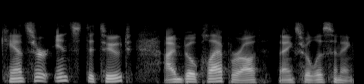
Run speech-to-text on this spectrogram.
Cancer Institute. I'm Bill Klaproth. Thanks for listening.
